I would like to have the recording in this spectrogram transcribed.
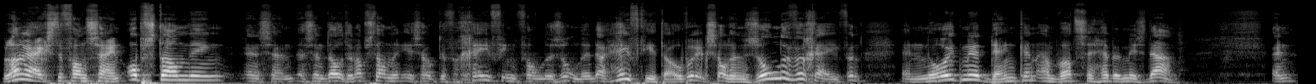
Belangrijkste van zijn opstanding en zijn, zijn dood en opstanding is ook de vergeving van de zonde. En daar heeft hij het over. Ik zal hun zonde vergeven en nooit meer denken aan wat ze hebben misdaan. En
